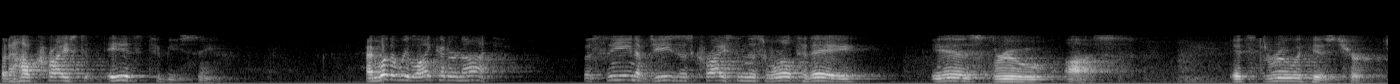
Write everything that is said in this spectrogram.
but how Christ is to be seen. And whether we like it or not, the scene of Jesus Christ in this world today is through us. It's through his church.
